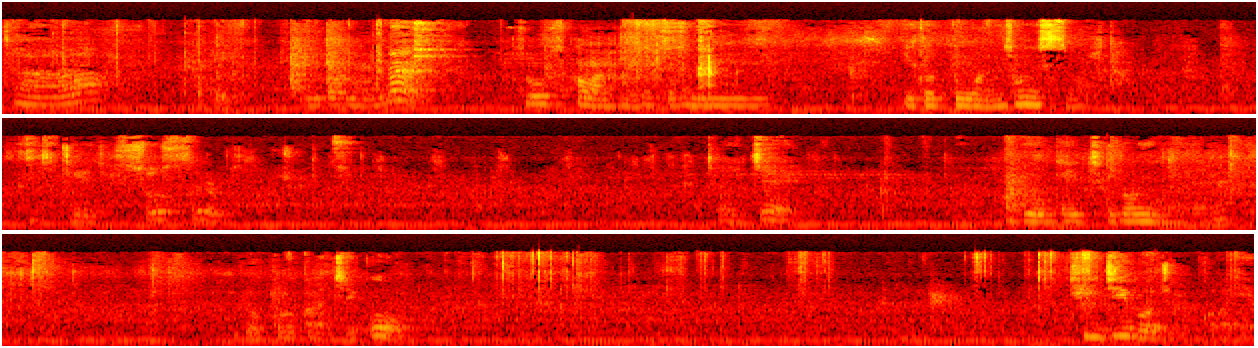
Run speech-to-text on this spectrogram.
자, 이번에는 소스가. 짜잔 이것도 완성했습니다. 이제 이제 소스를 부어줘야지. 자 이제 들어있는 요걸 가지고 뒤집어 줄 거예요.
